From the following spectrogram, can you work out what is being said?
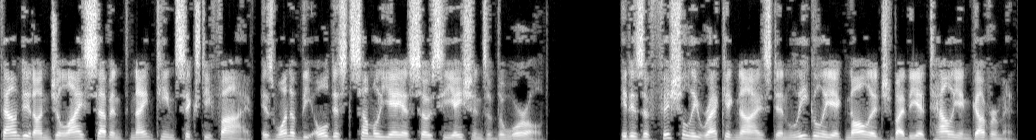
founded on July 7, 1965, is one of the oldest sommelier associations of the world. It is officially recognized and legally acknowledged by the Italian government.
